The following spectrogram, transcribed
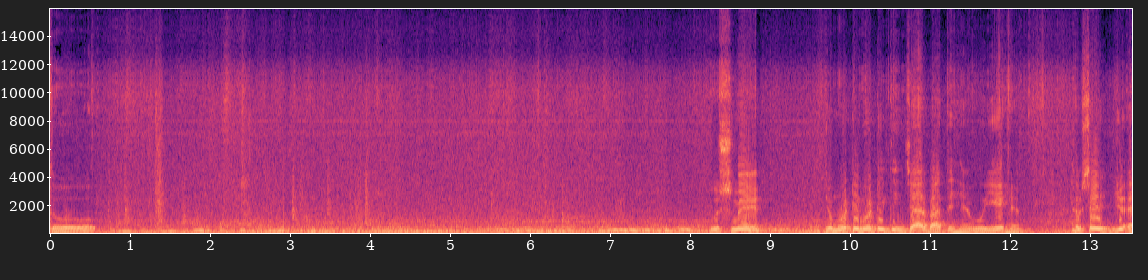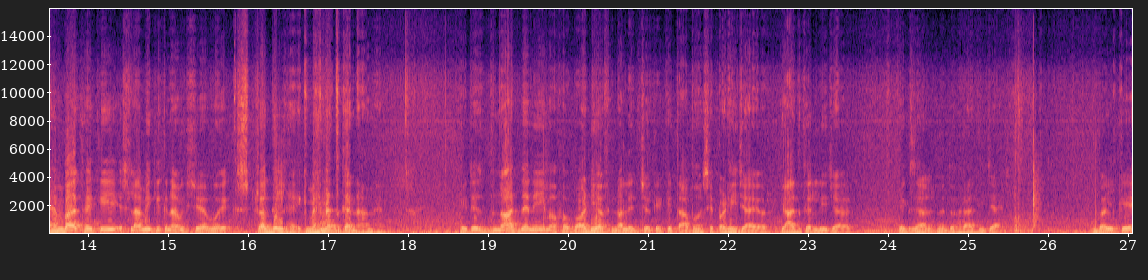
تو اس میں جو موٹی موٹی تین چار باتیں ہیں، وہ یہ ہیں۔ سب سے جو اہم بات ہے کہ اسلامک اکنامکس جو ہے وہ ایک اسٹرگل ہے، ایک محنت کا نام ہے۔ It is not the name of a body of knowledge جو کہ کتابوں سے پڑھی جائے اور یاد کر لی جائے اور ایگزامس میں دہرا دی جائے، بلکہ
